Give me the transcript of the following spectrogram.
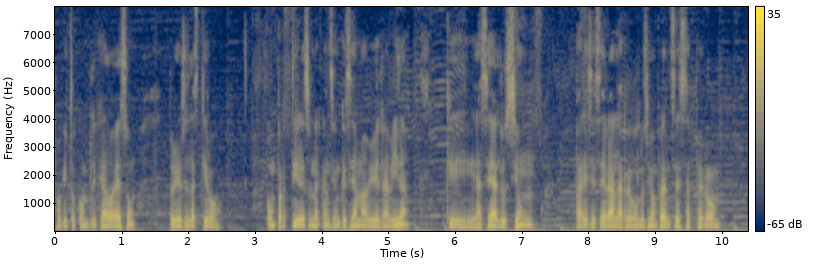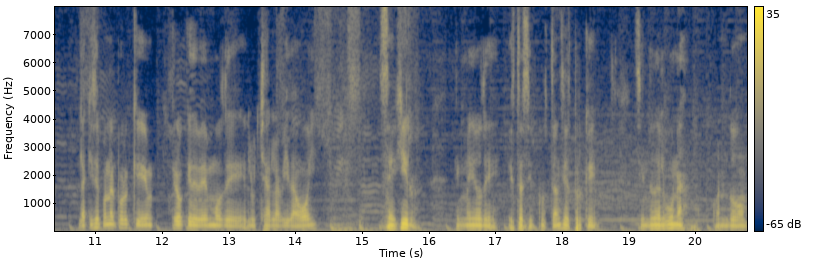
poquito complicado eso, pero yo se las quiero compartir. Es una canción que se llama Vive la vida, que hace alusión, parece ser a la Revolución Francesa, pero la quise poner porque creo que debemos de luchar la vida hoy, seguir en medio de estas circunstancias, porque sin duda alguna, cuando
